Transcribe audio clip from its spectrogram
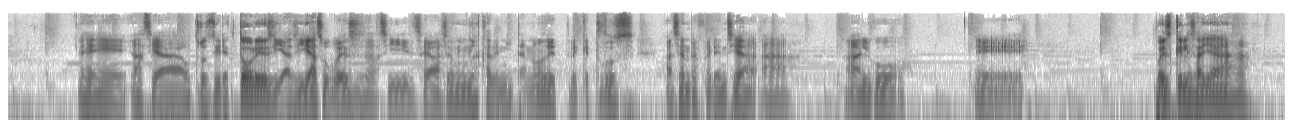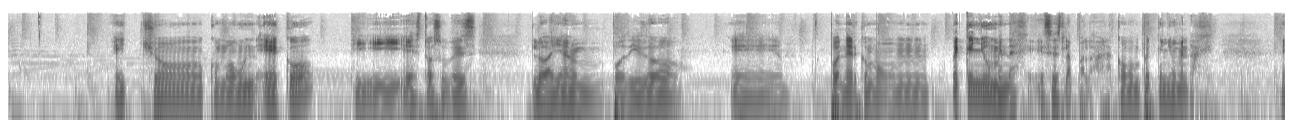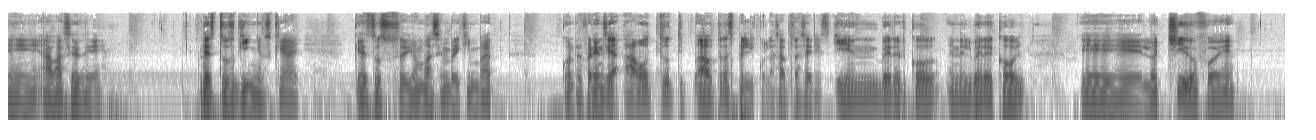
eh, hacia otros directores y así a su vez así se hacen una cadenita, ¿no? De, que todos hacen referencia a, a algo, pues que les haya hecho como un eco y esto a su vez lo hayan podido eh, poner como un pequeño homenaje, esa es la palabra, como un pequeño homenaje eh, a base de, de estos guiños que hay, que esto sucedió más en Breaking Bad con referencia a otro a otras películas, a otras series. Y en Better Call, en el Better Call, eh, lo chido fue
